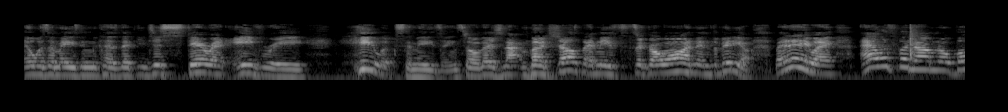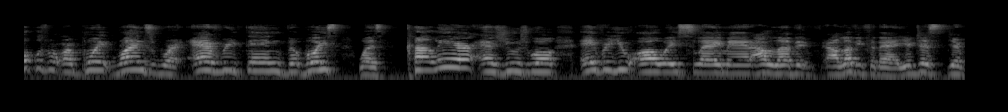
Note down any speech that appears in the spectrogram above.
it was amazing because if you just stare at Avery, he looks amazing. So there's not much else that needs to go on in the video. But anyway, that was phenomenal. Vocals were on point. Runs were everything. The voice was clear as usual. Avery, you always slay, man. I love it. I love you for that. You're just, you're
